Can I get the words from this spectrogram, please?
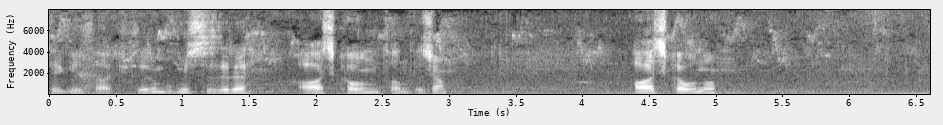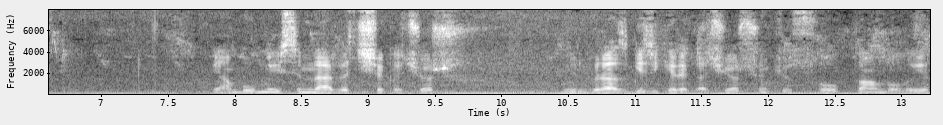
sevgili takipçilerim. Bugün sizlere ağaç kavunu tanıtacağım. Ağaç kavunu yani bu mevsimlerde çiçek açıyor. Bu biraz gecikerek açıyor. Çünkü soğuktan dolayı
